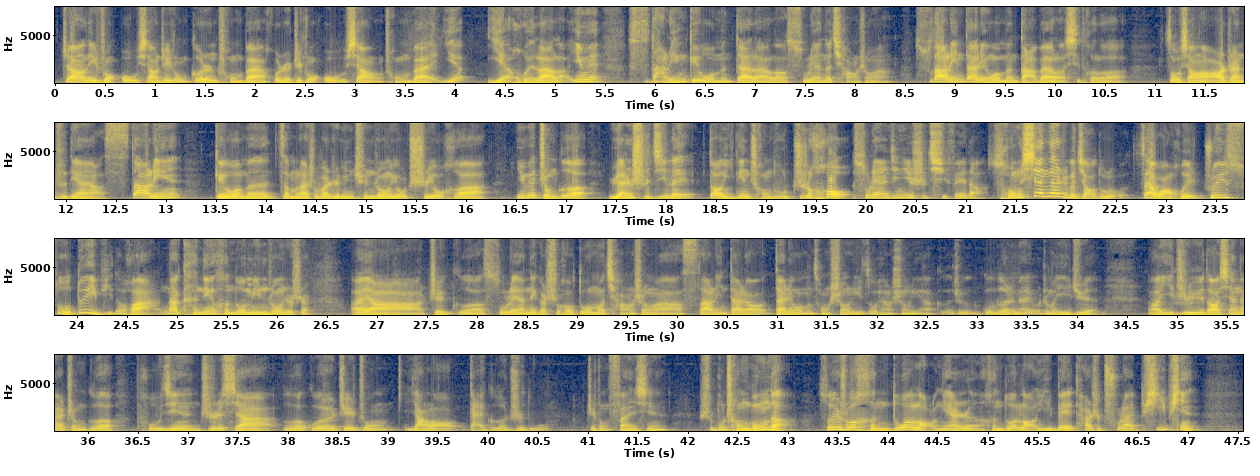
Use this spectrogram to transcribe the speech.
这样的一种偶像、这种个人崇拜或者这种偶像崇拜也也回来了，因为斯大林给我们带来了苏联的强盛啊。斯大林带领我们打败了希特勒，走向了二战之巅啊。斯大林给我们怎么来说吧？人民群众有吃有喝啊。因为整个原始积累到一定程度之后，苏联经济是起飞的。从现在这个角度再往回追溯对比的话，那肯定很多民众就是，哎呀，这个苏联那个时候多么强盛啊！斯大林带了带领我们从胜利走向胜利啊！这个国歌里面有这么一句，啊，以至于到现在整个普京治下俄国的这种养老改革制度这种翻新是不成功的。所以说，很多老年人，很多老一辈，他是出来批评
